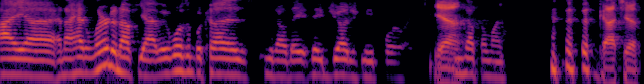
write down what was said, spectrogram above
I uh, and I hadn't learned enough yet. It wasn't because you know they they judged me poorly. Yeah, nothing like gotcha.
